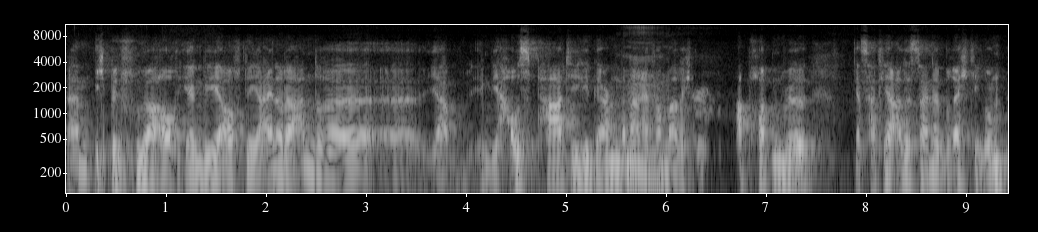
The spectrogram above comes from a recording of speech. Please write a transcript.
Ähm, ich bin früher auch irgendwie auf die eine oder andere äh, ja, irgendwie Hausparty gegangen, wenn man mhm. einfach mal richtig abhotten will. Das hat ja alles seine Berechtigung.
